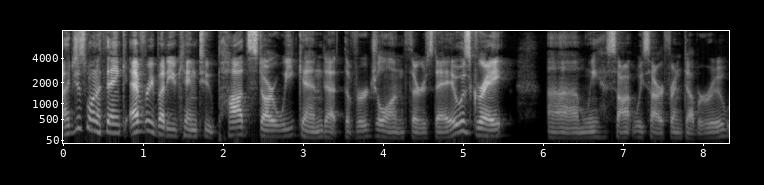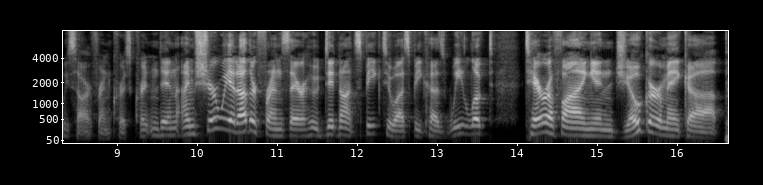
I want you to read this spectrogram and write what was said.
I just want to thank everybody who came to Podstar weekend at the Virgil on Thursday. It was great. Um we saw we saw our friend Dubberoo, we saw our friend Chris Crittenden. I'm sure we had other friends there who did not speak to us because we looked terrifying in Joker makeup.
